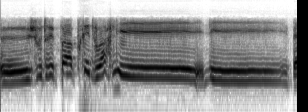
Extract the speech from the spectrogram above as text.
euh, je voudrais pas après devoir les, les bah,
